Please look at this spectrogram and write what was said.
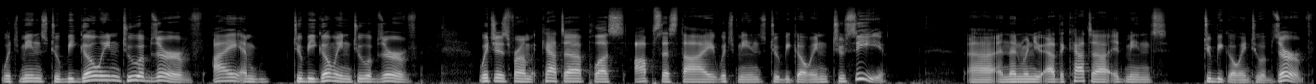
which means to be going to observe I am to be going to observe which is from kata plus opsesthai, which means to be going to see. Uh, and then when you add the kata, it means to be going to observe.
